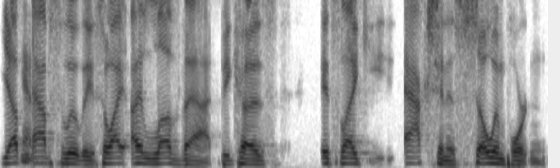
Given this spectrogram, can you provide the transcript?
Yep, yep, absolutely. So I I love that because it's like action is so important.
